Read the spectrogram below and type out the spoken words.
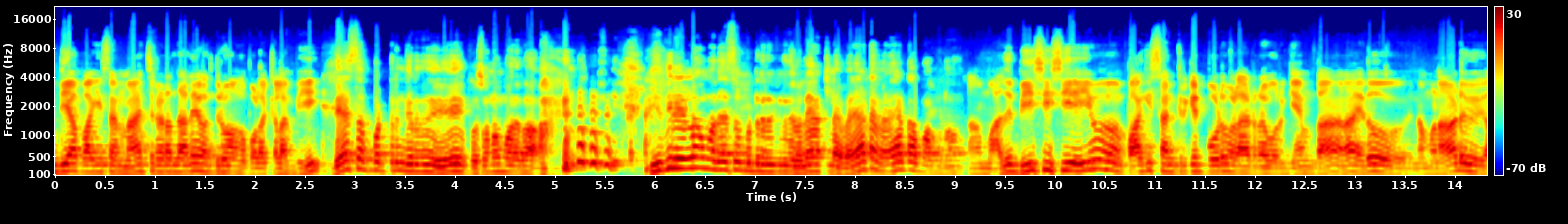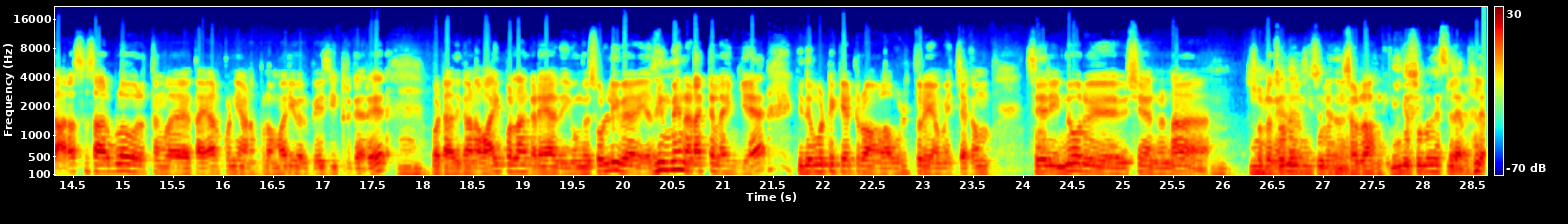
இந்தியா பாகிஸ்தான் மேட்ச் நடந்தாலே வந்துருவாங்க போல கிளம்பி. தேசப்பற்றுங்கிறது இப்ப சொன்ன மாதிரிதான். இதுல எல்லாம் தேசப்பற்று இருக்கிறது விளையாட்டுல. விளையாட்டை விளையாட்டா பார்க்கணும். ஆமா அது பிசிசிஐயும் பாகிஸ்தான் கிரிக்கெட் போர்டும் விளையாடுற ஒரு கேம் தான். ஆனா ஏதோ நம்ம நாடு அரசு சார்புல ஒருத்தங்களை தயார் பண்ணி அனுப்புன மாதிரி இவர் பேசிட்டு இருக்காரு. பட் அதுக்கான வாய்ப்பெல்லாம் கிடையாது. இவங்க சொல்லி எதுவுமே நடக்கல இங்க. இதை மட்டும் கேட்டுருவாங்களா உள்துறை அமைச்சகம்? சரி இன்னொரு விஷயம் என்னன்னா சொல்லுங்க. சொல்லுங்க, நீங்க சொல்லுங்க. சொல்ல வந்தீங்க. நீங்க சொல்லுங்க சார் இல்ல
